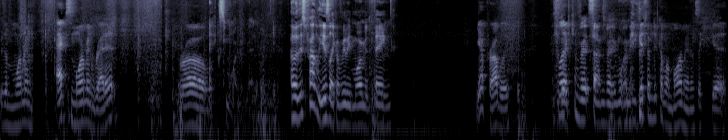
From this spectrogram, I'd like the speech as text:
There's a Mormon, ex-Mormon Reddit. Bro. Ex Mormon Reddit. Oh, this probably is like a really Mormon thing. Yeah, probably. Float like- convert sounds very Mormon. You get them to become a Mormon. It's like you get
